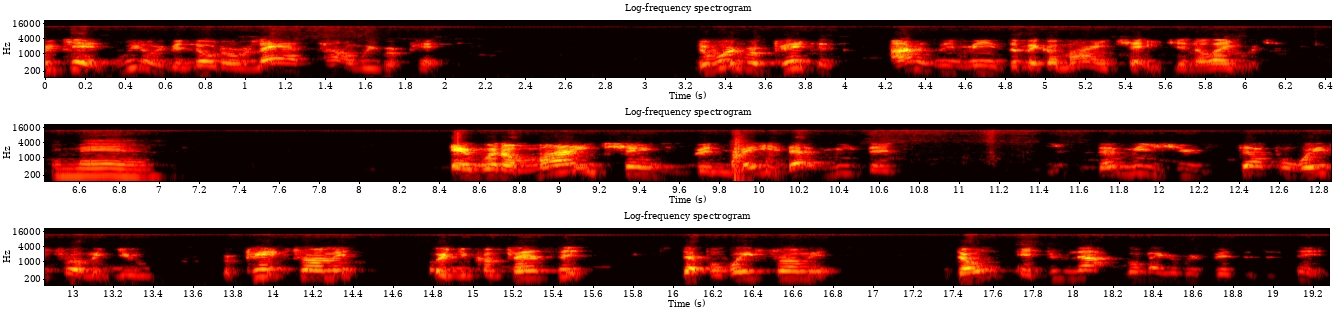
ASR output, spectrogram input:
We can't we don't even know the last time we repented. The word repentance honestly means to make a mind change in the language. Amen. And when a mind change has been made, that means that that means you step away from it. You repent from it or you confess it, step away from it. Don't and do not go back and revisit the sin.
